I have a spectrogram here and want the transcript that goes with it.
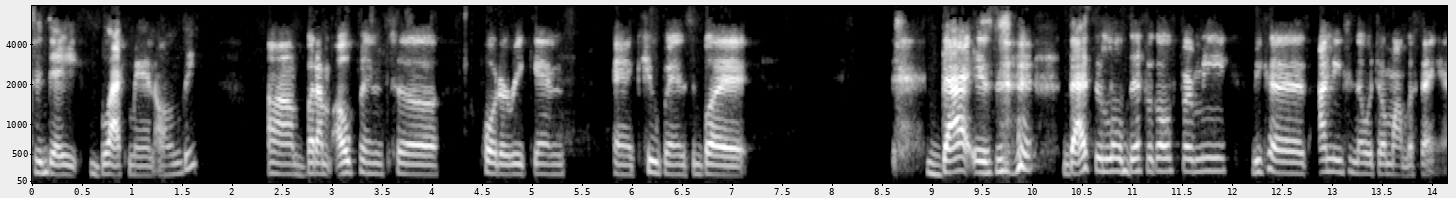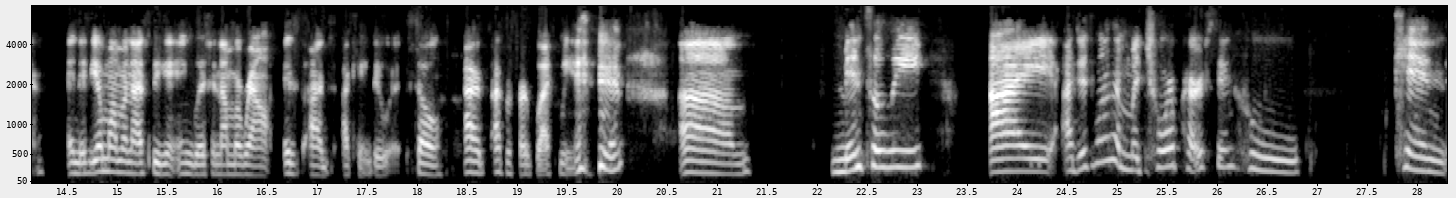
to date black men only. Um, but I'm open to Puerto Ricans and Cubans, but that is that's a little difficult for me because I need to know what your mama's saying. And if your mama not speaking English and I'm around, it's I I can't do it. So I, I prefer black men. um mentally, I I just want a mature person who can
